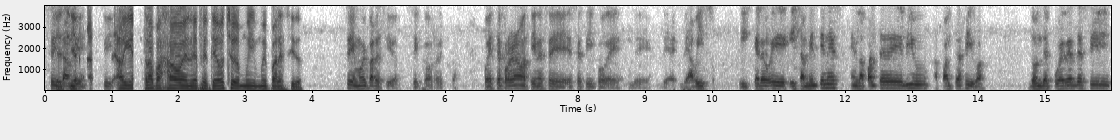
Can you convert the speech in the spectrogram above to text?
Sí, también. Sí. Alguien ha trabajado en el FT8 muy, muy parecido. Sí, muy parecido. Sí, correcto. Pues este programa tiene ese, ese tipo de, de, de, aviso. Y creo y, y también tienes en la parte de view, aparte de arriba, donde puedes decir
